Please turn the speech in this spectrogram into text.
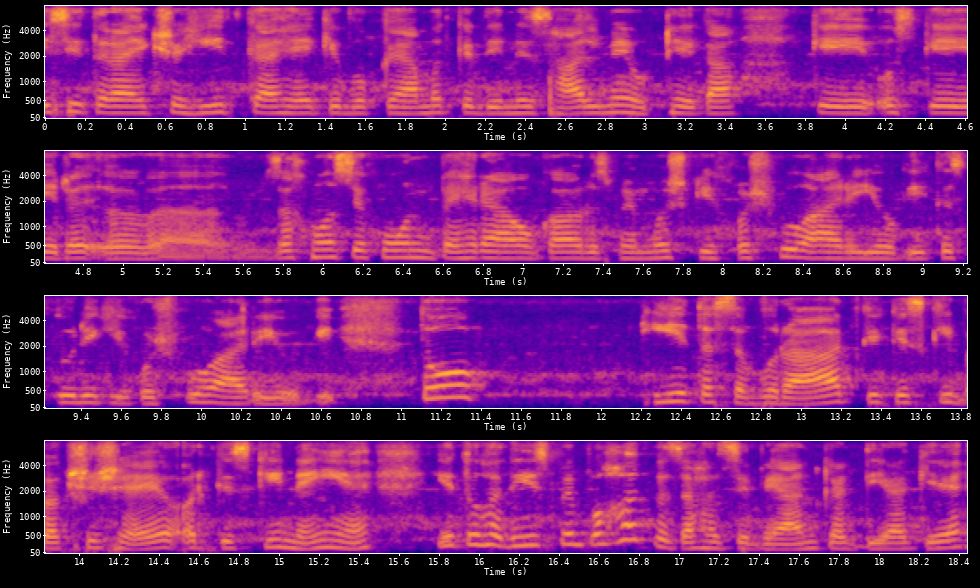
इसी तरह एक शहीद का है कि वो क़यामत के दिन इस हाल में उठेगा कि उसके ज़ख्मों से खून बह रहा होगा और उसमें मुश्क की खुशबू आ रही होगी, कस्तूरी की खुशबू आ रही होगी। तो ये तस्वुरात कि किसकी बख्शिश है और किसकी नहीं है, ये तो हदीस में बहुत वजाहत से बयान कर दिया गया है।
